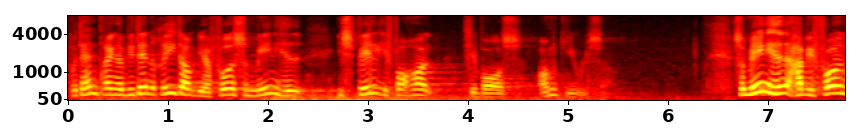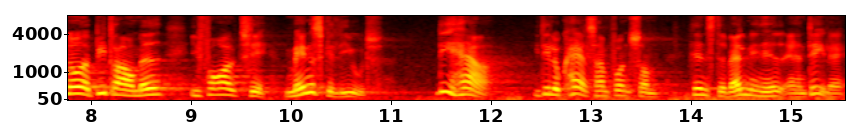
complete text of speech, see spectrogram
hvordan bringer vi den rigdom, vi har fået som menighed, i spil i forhold til vores omgivelser? Som menighed har vi fået noget at bidrage med i forhold til menneskelivet. Lige her i det lokalsamfund, som Hedensted Valgmenighed er en del af.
